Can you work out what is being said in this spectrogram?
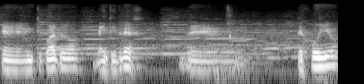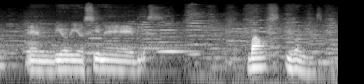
eh, 24, 23 de, de julio en Bio Bio Cine 10. Vamos y volvemos.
